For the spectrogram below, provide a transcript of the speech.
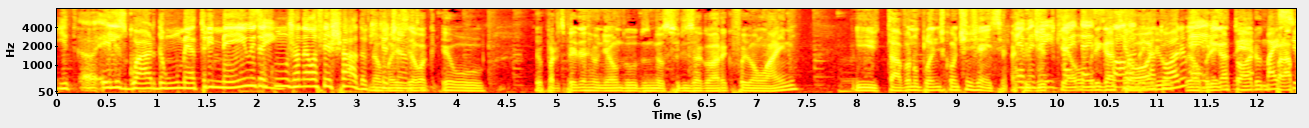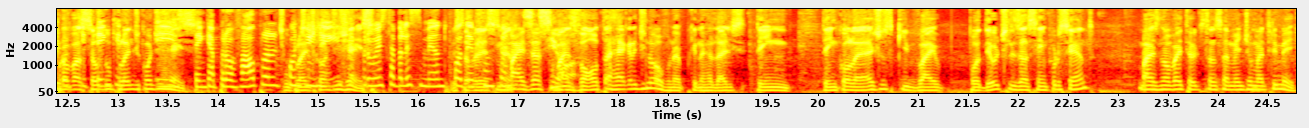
e, uh, eles guardam um metro e meio e daí com janela fechada. não, que mas eu, eu, eu participei da reunião do, dos meus filhos agora, que foi online e estava no plano de contingência. É, Acredito que é obrigatório, é obrigatório é, para aprovação do plano de contingência. Isso, tem que aprovar o plano de o contingência para o estabelecimento poder estabelecimento. funcionar. Mas, assim, Mas ó, volta a regra de novo, né? Porque na realidade tem, tem colégios que vai poder utilizar 100%, mas não vai ter o distanciamento de um metro e meio.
